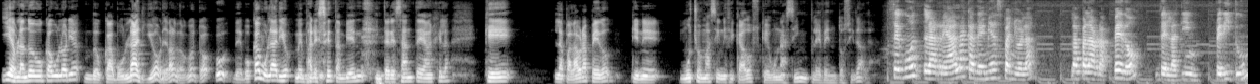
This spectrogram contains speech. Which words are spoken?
Y hablando de vocabulario, vocabulario, de vocabulario, me parece también interesante, Ángela, que la palabra pedo tiene muchos más significados que una simple ventosidad. Según la Real Academia Española, la palabra pedo, del latín peritum,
